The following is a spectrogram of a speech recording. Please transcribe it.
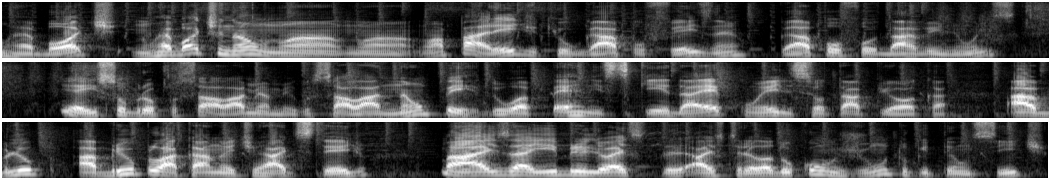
rebote. Num rebote não, numa, numa, numa parede que o Gapo fez, né? O Gapo foi o Darwin Nunes. E aí sobrou pro Salah, meu amigo. O Salah não perdoa, perna esquerda, é com ele, seu tapioca. Abriu, abriu o placar no Etihad Stadium, mas aí brilhou a estrela do conjunto que tem um City.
